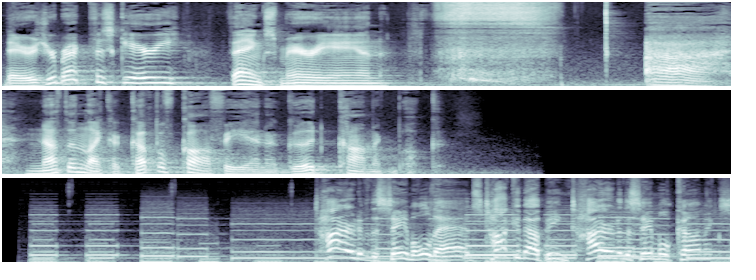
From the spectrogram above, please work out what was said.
there's your breakfast, Gary. Thanks, Marianne. Ah, nothing like a cup of coffee and a good comic book. Tired of the same old ads? Talking about being tired of the same old comics?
